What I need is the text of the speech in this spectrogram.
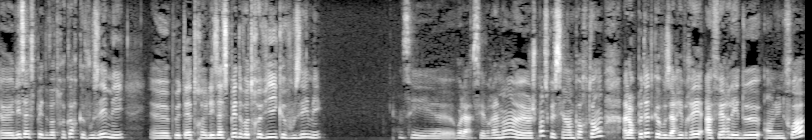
les aspects de votre corps que vous aimez peut-être les aspects de votre vie que vous aimez c'est voilà, c'est vraiment. je pense que c'est important. Alors peut-être que vous arriverez à faire les deux en une fois.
